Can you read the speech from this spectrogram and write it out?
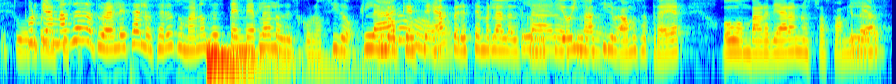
estuvo Porque además la machista". naturaleza de los seres humanos es temerle a lo desconocido. Claro. Lo que sea, pero es temerle a lo desconocido Claro, y más claro. si le vamos a traer o bombardear a nuestras familias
